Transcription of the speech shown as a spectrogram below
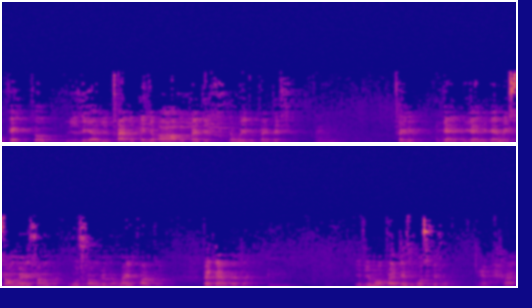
Okay? So you here you try to think about how to practice, the way to practice. Hmm. Training. Again, again, again, make stronger and stronger, more stronger the mind quality. Better and better. Hmm. If you more practice, more skillful. yeah, Right?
